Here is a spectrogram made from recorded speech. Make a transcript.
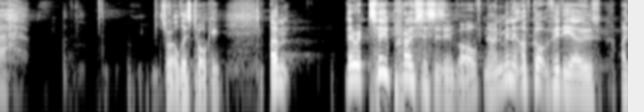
Ah. Sorry, all this talking. Um, there are two processes involved. Now, in a minute, I've got videos. I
